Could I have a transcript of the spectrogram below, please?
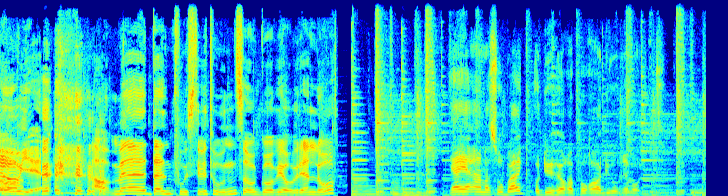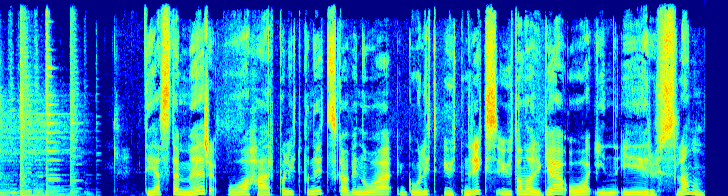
Oh, yeah. ja, med den positive tonen så går vi over i en låt. Jeg er Erna Solberg, og du hører på Radio Revolt. Det stemmer, og her på Lytt på nytt skal vi nå gå litt utenriks ut av Norge og inn i Russland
